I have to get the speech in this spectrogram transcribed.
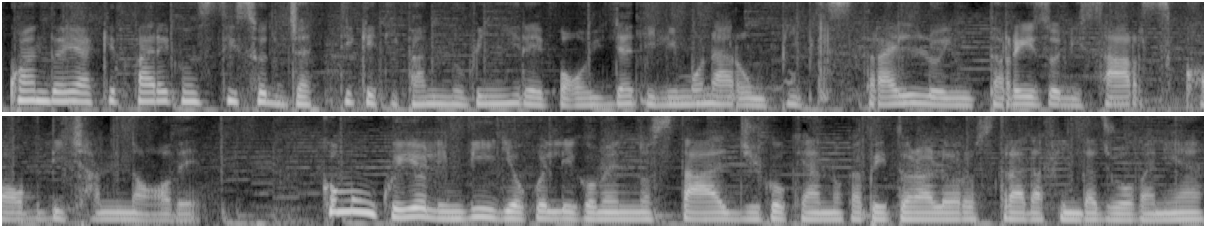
quando hai a che fare con sti soggetti che ti fanno venire voglia di limonare un pipistrello intriso di SARS-CoV-19. Comunque io li invidio quelli come il nostalgico che hanno capito la loro strada fin da giovani, eh.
